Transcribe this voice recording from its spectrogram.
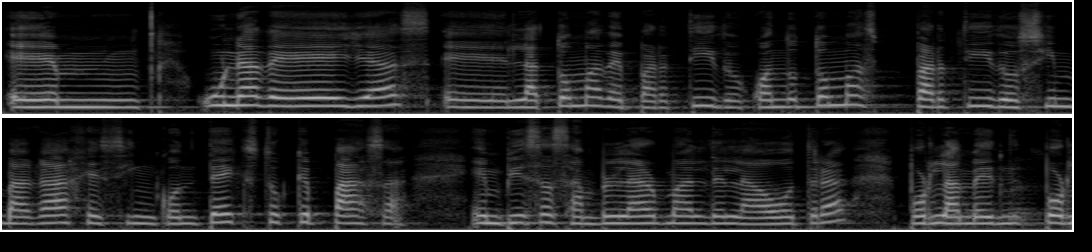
Em, una de ellas, eh, la toma de partido. Cuando tomas partido sin bagaje, sin contexto, ¿qué pasa? Empiezas a hablar mal de la otra por la, por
